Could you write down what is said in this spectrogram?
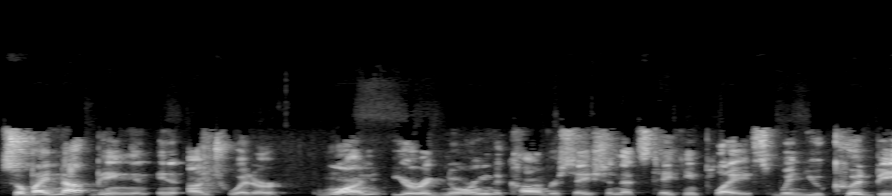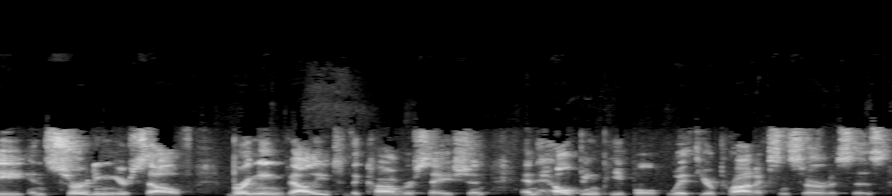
So by not being in, in, on Twitter, one, you're ignoring the conversation that's taking place when you could be inserting yourself, bringing value to the conversation, and helping people with your products and services.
